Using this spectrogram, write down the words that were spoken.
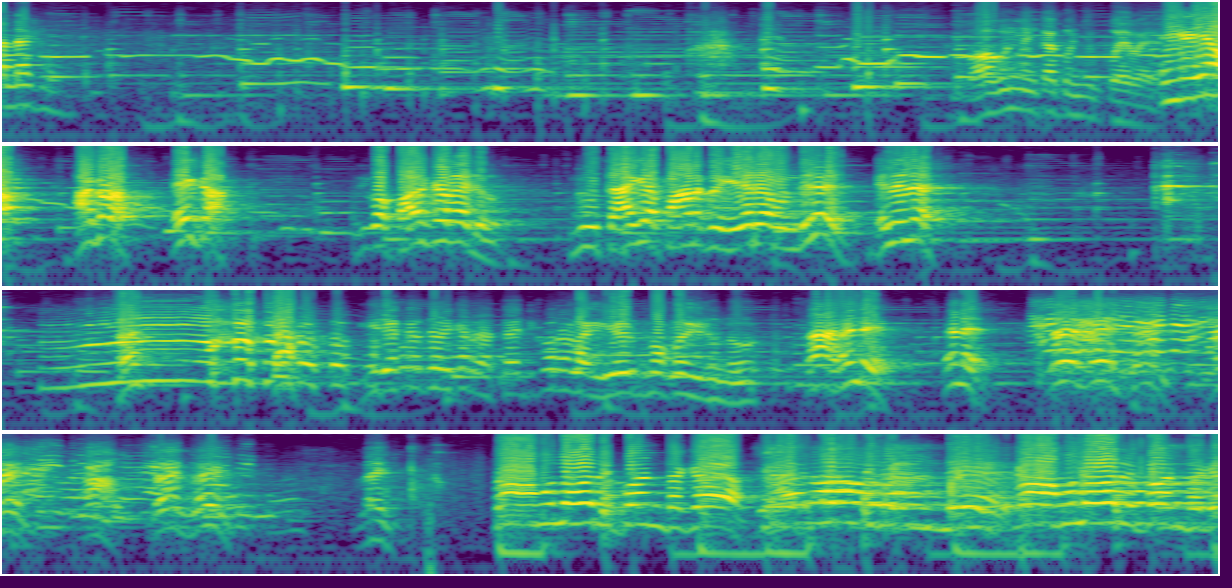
అలాగే. బాగుంది ఇంకా కొంచెం పోయేవా అగో ఏక ఇదిగో పానకరాడు నువ్వు తాగే పానకం ఏరే ఉంది. వెళ్ళలే. ఈడెక్కడ దొరికారా తగ్గిపోరా ఏడు మొక్క ఈడును రండి రండి. లైన్. రాములోరి పండగ. రాములోరి పండగ.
